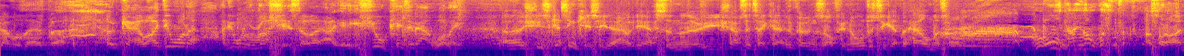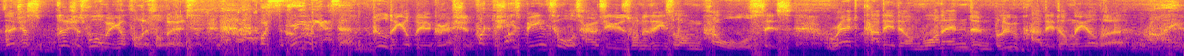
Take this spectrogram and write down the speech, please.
travel there, but okay. Well, I didn't want to. I didn't want to rush it. So, I, I, is your kitted out, Wally? Uh, she's getting kitted out, yes, and uh, she has to take her headphones off in order to get the helmet on. Oh, hang on. That's all right. They're just they're just warming up a little bit. By screaming at her, building up the aggression. She's been taught how to use one of these long poles. It's red padded on one end and blue padded on the other. Right.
